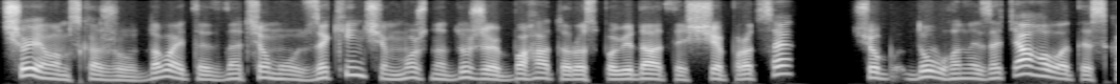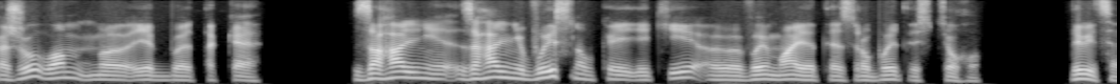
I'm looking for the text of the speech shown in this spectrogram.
Що я вам скажу? Давайте на цьому закінчимо. Можна дуже багато розповідати ще про це. Щоб довго не затягувати, скажу вам е, якби таке загальні, загальні висновки, які е, ви маєте зробити з цього. Дивіться,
